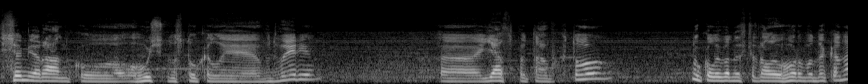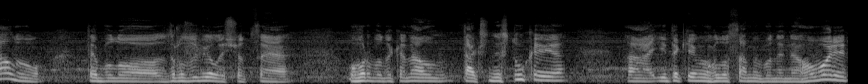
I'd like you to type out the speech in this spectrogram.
В сьомій ранку гучно стукали в двері. Е, Я спитав, хто. Ну, коли вони сказали Горводоканал, ну, те було зрозуміло, що це Горводоканал так не стукає, а, і такими голосами вони не говорять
